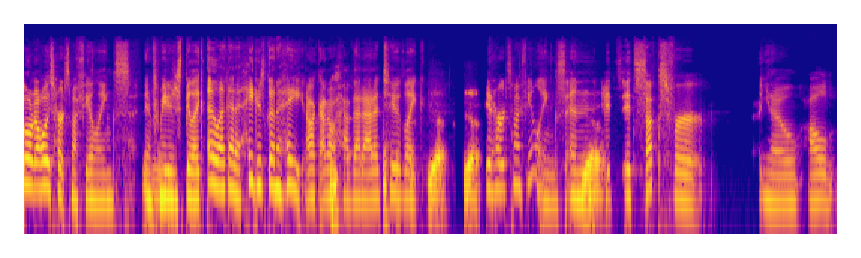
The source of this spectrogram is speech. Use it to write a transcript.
well, it always hurts my feelings, and for me Mm-hmm. to just be like, "Oh, I got a hater's gonna hate," like I don't have that attitude. Like Yeah, yeah, it hurts my feelings, and Yeah. it's it sucks for, you know, I'll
